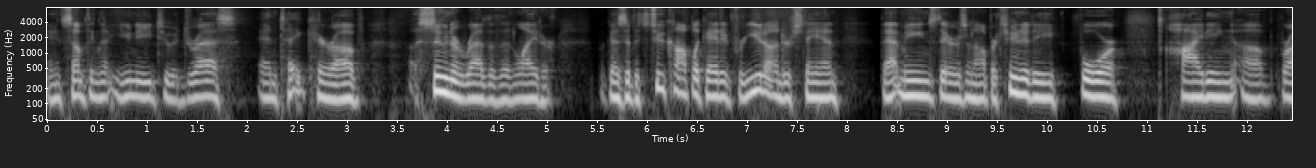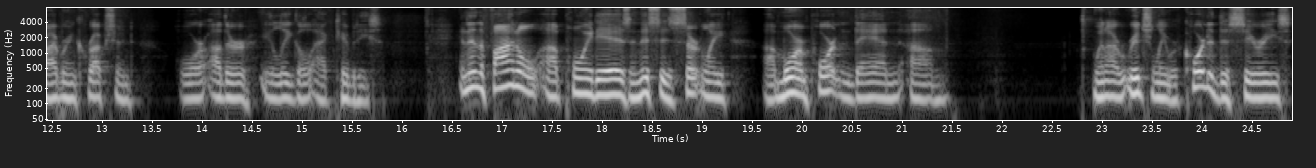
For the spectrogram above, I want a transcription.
and something that you need to address and take care of uh, sooner rather than later. Because if it's too complicated for you to understand, that means there's an opportunity for hiding of bribery and corruption or other illegal activities. And then the final uh, point is, and this is certainly uh, more important than um, when I originally recorded this series,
